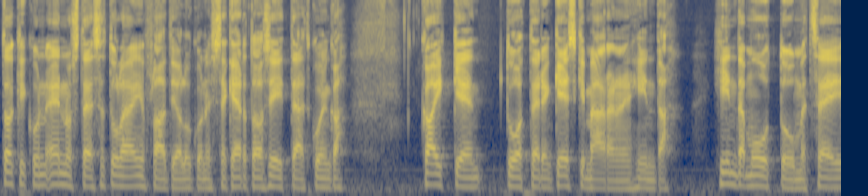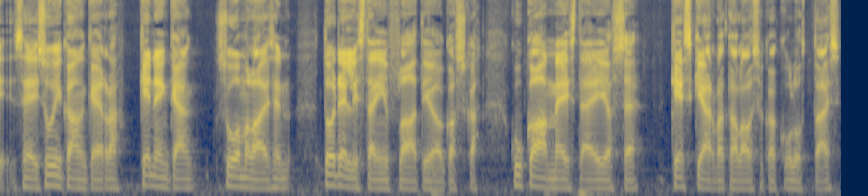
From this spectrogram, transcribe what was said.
toki kun ennusteessa tulee inflaatioluku, niin se kertoo siitä, että kuinka kaikkien tuotteiden keskimääräinen hinta, hinta muuttuu, mutta se ei, se ei suinkaan kerro kenenkään suomalaisen todellista inflaatioa, koska kukaan meistä ei ole se keskiarvotalous, joka kuluttaisi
